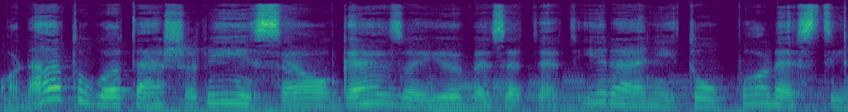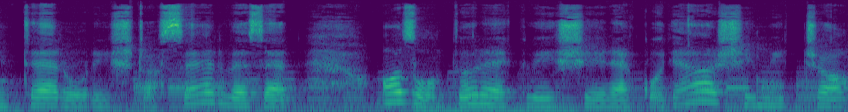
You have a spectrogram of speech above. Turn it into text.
A látogatás része a gázai övezetet irányító palesztin terrorista szervezet azon törekvésének, hogy elsimítsa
